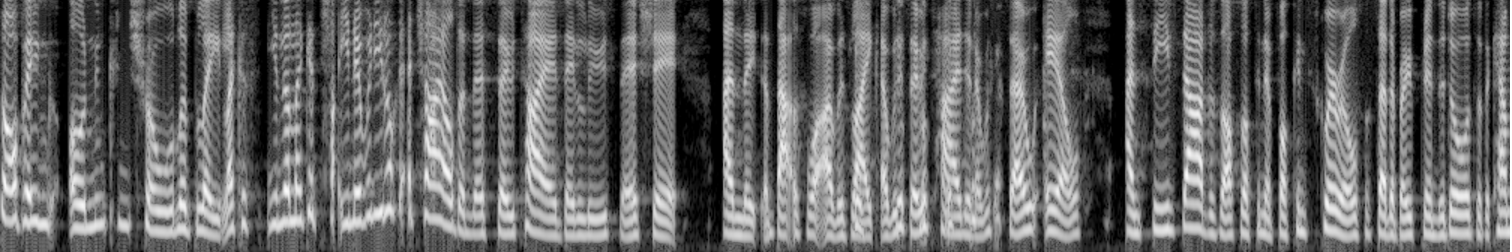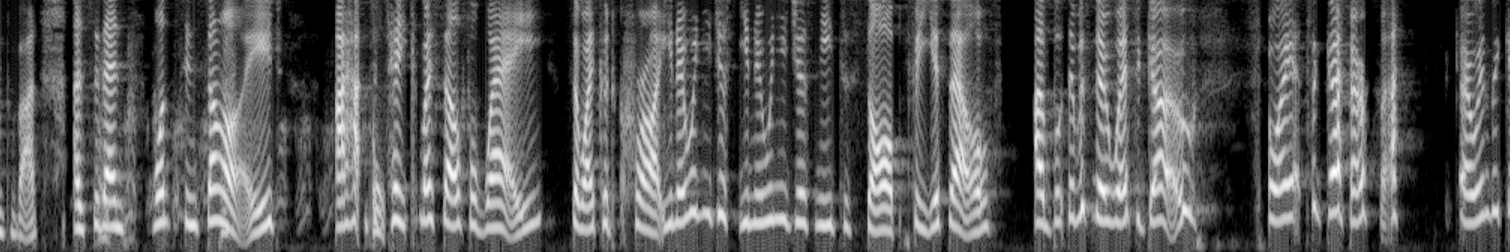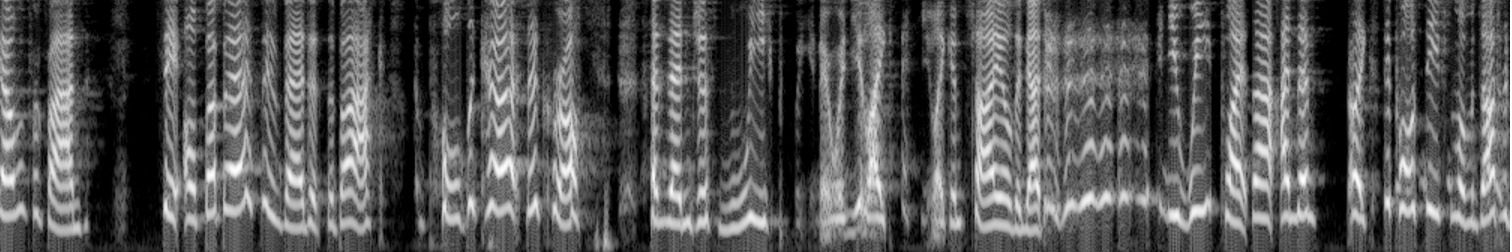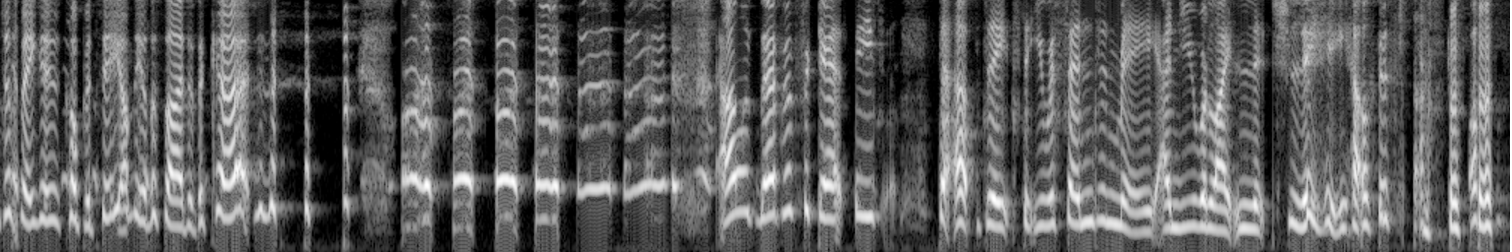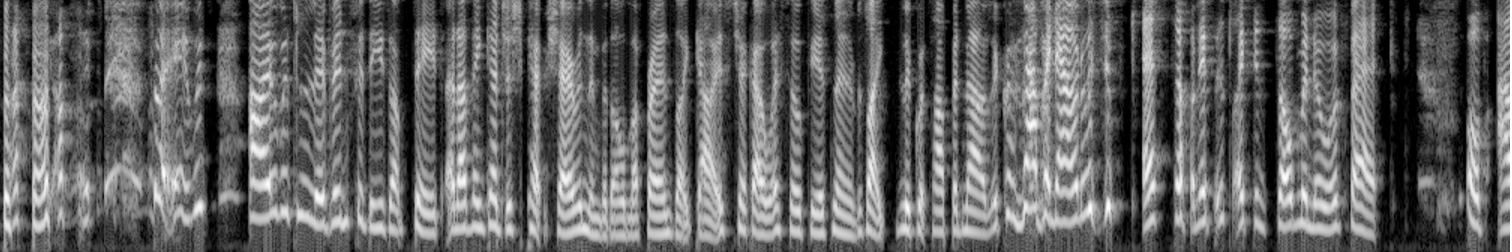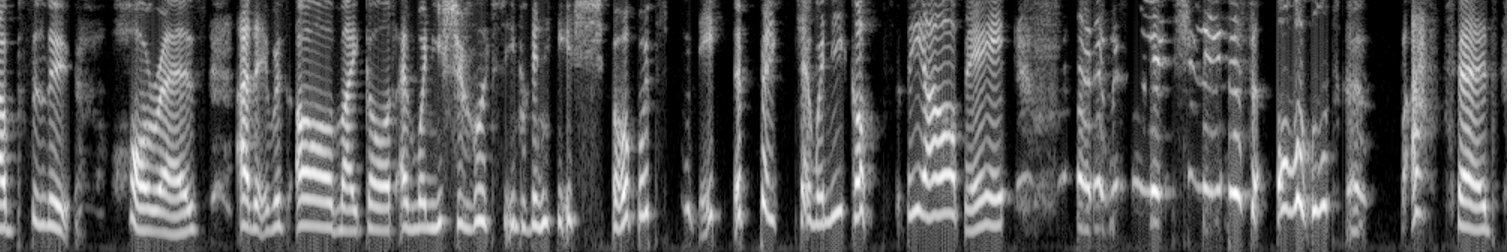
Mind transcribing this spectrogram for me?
sobbing uncontrollably, like a you know, like a you know when you look at a child and they're so tired they lose their shit, and they, that was what I was like. I was so tired and I was so ill. And Steve's dad was off looking at fucking squirrels instead of opening the door to the camper van. And so then once inside, I had to take myself away so I could cry. You know when you just you know when you just need to sob for yourself, uh, but there was nowhere to go, so I had to go. I had to go in the camper van sit on my birthing bed at the back, pull the curtain across, and then just weep. You know, when you're like you're like a child and, and you weep like that, and then like poor Steve's mum and dad were just making a cup of tea on the other side of the curtain. I'll never forget these the updates that you were sending me, and you were like, literally, I was like, oh my god! But it was, I was living for these updates, and I think I just kept sharing them with all my friends. Like, guys, check out where Sophie is now. It was like, look what's happened now. Look what's happened now. And it just kept on. It was like a domino effect of absolute horrors and it was oh my god and when you showed me when you showed me the picture when you got to the RV and it was literally this old battered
